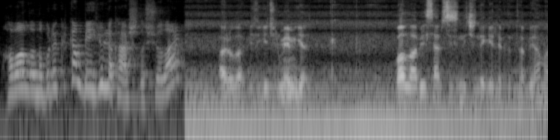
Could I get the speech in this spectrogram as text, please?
havaalanına bırakırken Behlül'le karşılaşıyorlar. Hayrola bizi geçirmeye mi geldin? Vallahi bilsem sizin için de gelirdim tabii ama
